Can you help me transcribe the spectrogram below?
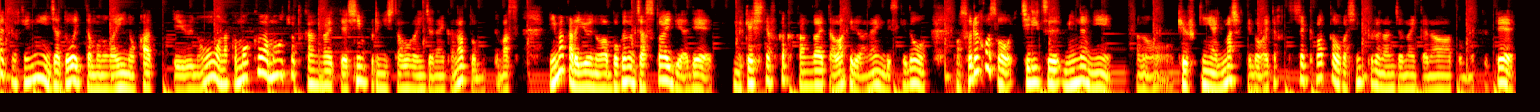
えたときに、じゃあどういったものがいいのかっていうのを、なんか僕はもうちょっと考えてシンプルにした方がいいんじゃないかなと思ってます。今から言うのは僕のジャストアイディアで、決して深く考えたわけではないんですけど、それこそ一律みんなにあの給付金ありましたけど、ああいった形で配った方がシンプルなんじゃないかなと思ってて、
